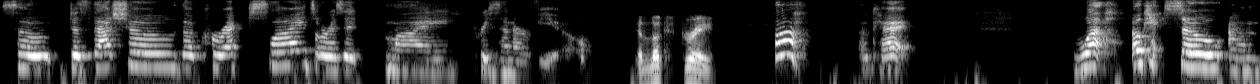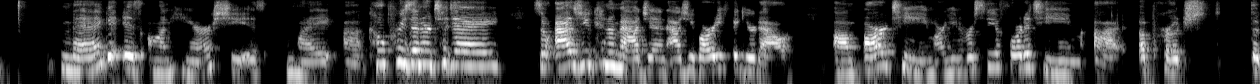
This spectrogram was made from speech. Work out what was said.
So does that show the correct slides or is it my presenter view? It looks great. Ah, okay. Well, okay, so um, Meg is on here. She is my uh, co-presenter today. So as you can imagine, as you've already figured out, um, our team, our University of Florida team, uh, approached the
